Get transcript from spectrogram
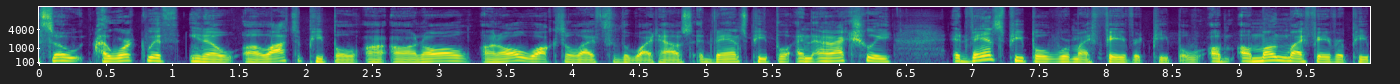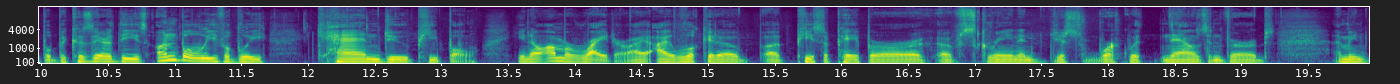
So I worked with you know uh, lots of people on, on, all on all walks of life through the White House, advanced people, and, and actually, advanced people were my favorite people um, among my favorite people because they're these unbelievably can-do people. You know, I'm a writer. I, I look at a, a piece of paper or a, a screen and just work with nouns and verbs. I mean,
